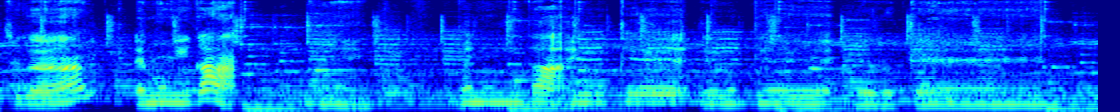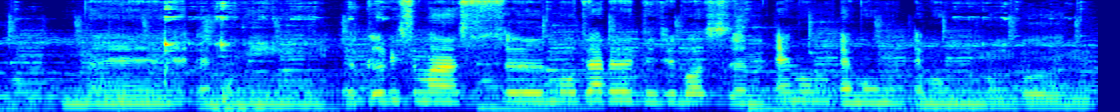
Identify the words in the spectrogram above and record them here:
지금 애몽이가 네, 애몽이가 이렇게 이렇게 이렇게 네 애몽이 크리스마스 모자를 뒤집어 쓴 애몽 애몽 애몽 롱분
